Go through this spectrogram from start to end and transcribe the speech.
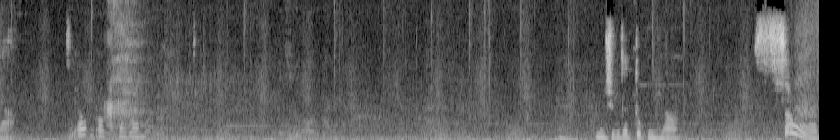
ja. Die Augen aufballern. Muss ich wieder ducken hier. So.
